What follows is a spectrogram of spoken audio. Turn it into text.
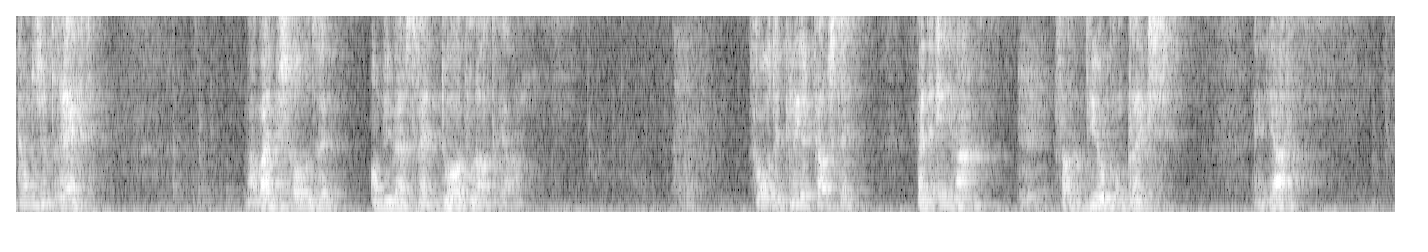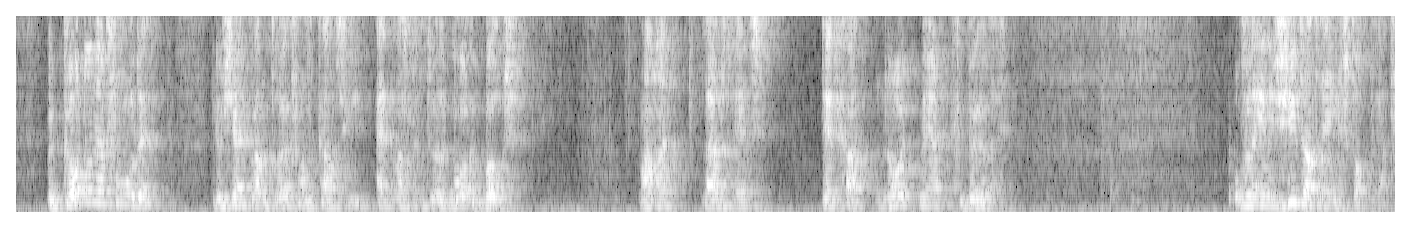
konden ze terecht. Maar wij besloten om die wedstrijd door te laten gaan. Grote kleerkasten bij de ingang van het dealcomplex. En ja, we konden het voelen. Lucien kwam terug van vakantie en was natuurlijk behoorlijk boos. Mannen, luister eens, dit gaat nooit meer gebeuren. Hoeveel energie dat erin gestopt werd.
